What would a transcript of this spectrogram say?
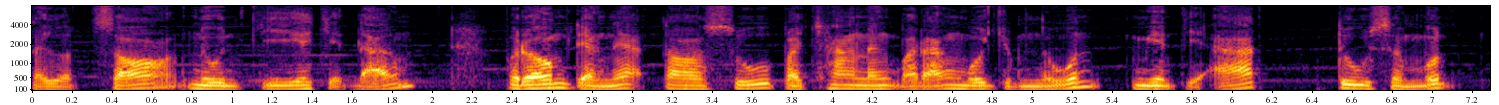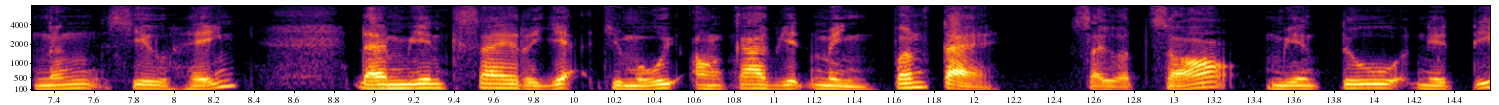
សៃអត់សនួនជាជាដើមព្រមទាំងអ្នកតស៊ូប្រឆាំងនឹងបារាំងមួយចំនួន មានជាអាចទូសមុទ្រនិងសៀវហេងដែលមានខ្សែរយៈជាមួយអង្គការវៀតមិញប៉ុន្តែសៃអត់សមានទូនីតិ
